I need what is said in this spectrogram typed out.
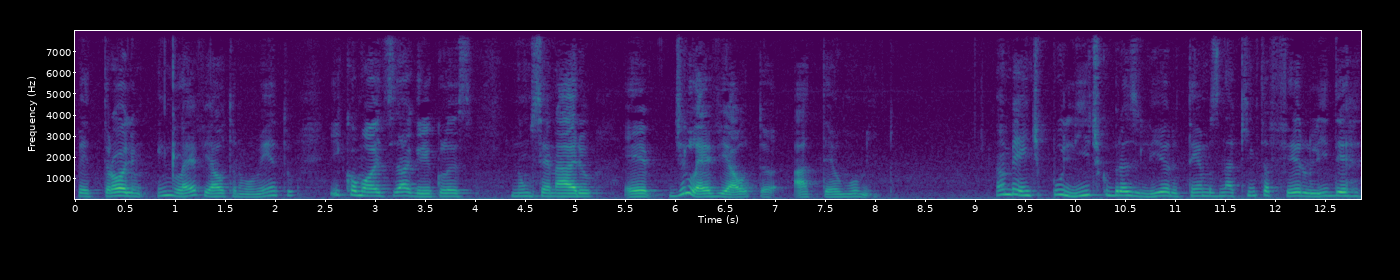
petróleo em leve alta no momento e commodities agrícolas num cenário é, de leve alta até o momento. Ambiente político brasileiro, temos na quinta-feira o líder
